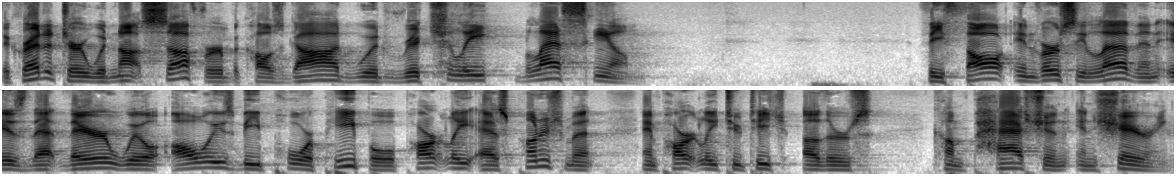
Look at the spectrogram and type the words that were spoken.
The creditor would not suffer because God would richly bless him. The thought in verse 11 is that there will always be poor people, partly as punishment and partly to teach others compassion and sharing.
